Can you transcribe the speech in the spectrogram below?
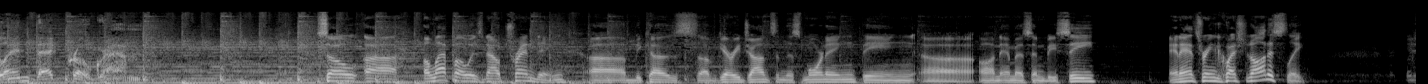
Glenn Beck Program. So uh, Aleppo is now trending uh, because of Gary Johnson this morning being uh, on MSNBC and answering the question honestly. Give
